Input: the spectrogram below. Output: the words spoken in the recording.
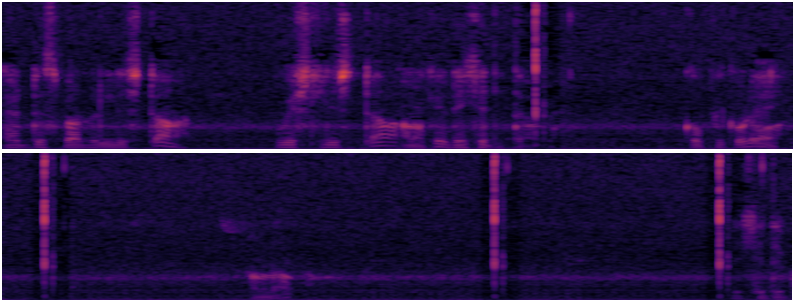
অ্যাড্রেস বারের লিস্টটা উইশ লিস্টটা আমাকে রেখে দিতে হবে কপি করে আমরা রেখে দেব।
